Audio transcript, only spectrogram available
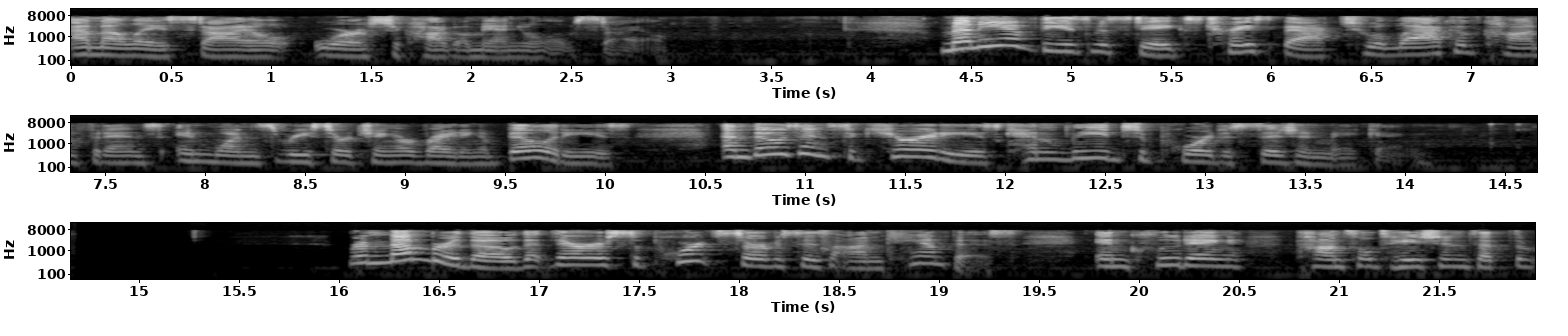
MLA style, or Chicago Manual of Style. Many of these mistakes trace back to a lack of confidence in one's researching or writing abilities, and those insecurities can lead to poor decision making. Remember, though, that there are support services on campus, including consultations at the,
